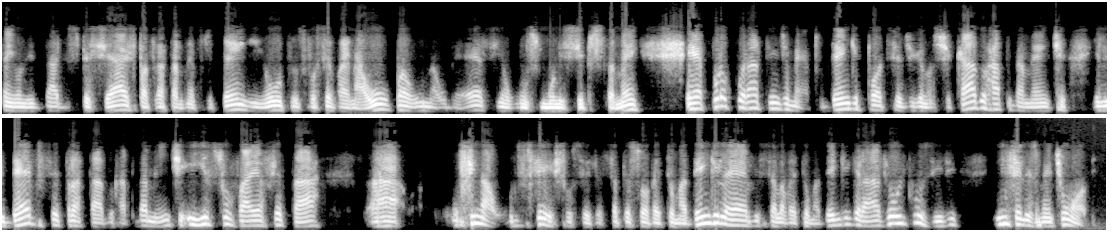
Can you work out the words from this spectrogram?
têm unidades especiais para tratamento de dengue, em outros você vai na UPA ou na UBS, em alguns municípios também. É procurar atendimento. Dengue pode ser diagnosticado rapidamente, ele deve ser tratado rapidamente e isso vai afetar a, o final, o desfecho, ou seja, se a pessoa vai ter uma dengue leve, se ela vai ter uma dengue grave ou inclusive, infelizmente, um óbito.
